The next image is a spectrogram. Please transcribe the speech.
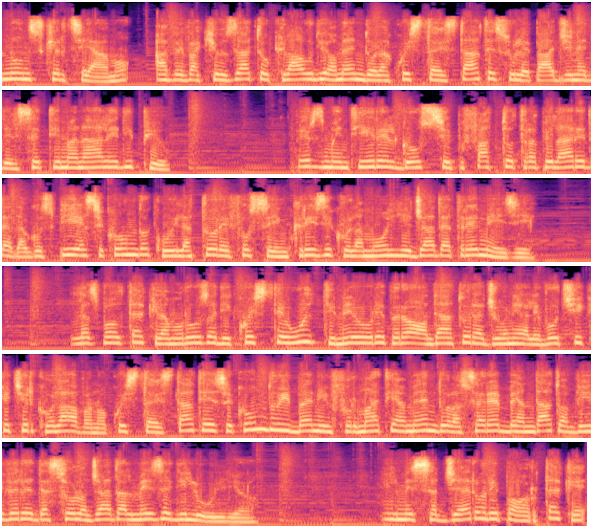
non scherziamo, aveva chiosato Claudio Amendola questa estate sulle pagine del settimanale di più. Per smentire il gossip fatto trapelare da Dagospia secondo cui l'attore fosse in crisi con la moglie già da tre mesi. La svolta clamorosa di queste ultime ore però ha dato ragione alle voci che circolavano questa estate e secondo i ben informati Amendola sarebbe andato a vivere da solo già dal mese di luglio. Il messaggero riporta che,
